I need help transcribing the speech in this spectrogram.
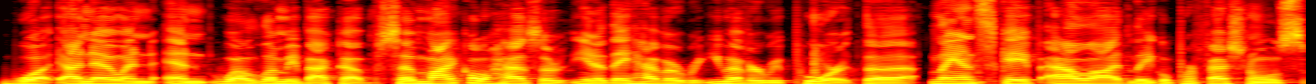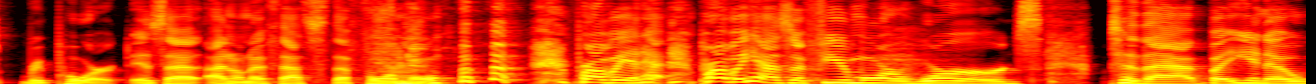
what I know and and well let me back up. So Michael has a you know they have a you have a report, the Landscape Allied Legal Professionals report. Is that I don't know if that's the formal probably it ha- probably has a few more words to that, but you know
